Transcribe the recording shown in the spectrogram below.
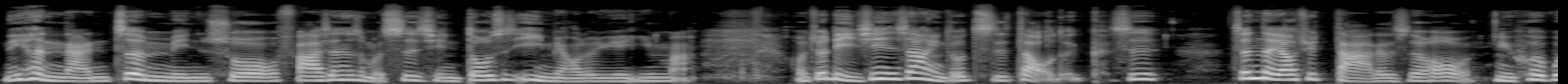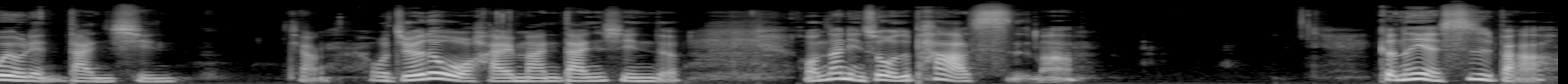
你很难证明说发生什么事情都是疫苗的原因嘛。哦，就理性上你都知道的，可是真的要去打的时候，你会不会有点担心？这样，我觉得我还蛮担心的。哦，那你说我是怕死吗？可能也是吧，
